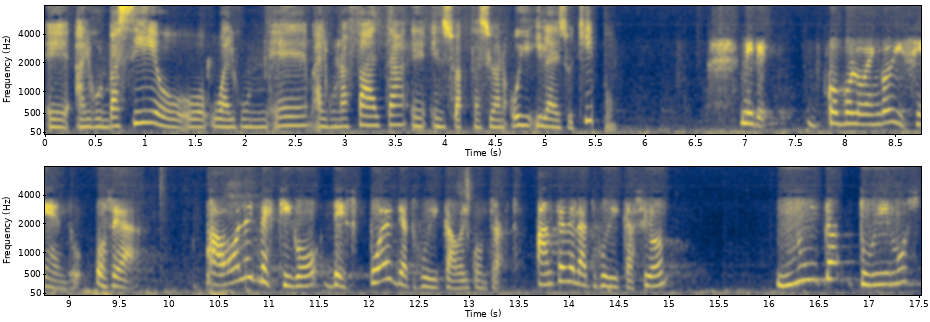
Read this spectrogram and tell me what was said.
eh, algún vacío o, algún, eh, alguna falta en, en su actuación o- y la de su equipo. Mire, como lo vengo diciendo, o sea, Paola investigó después de adjudicado el contrato. Antes de la adjudicación, nunca tuvimos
